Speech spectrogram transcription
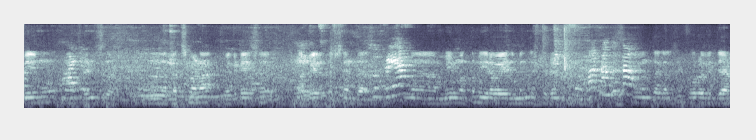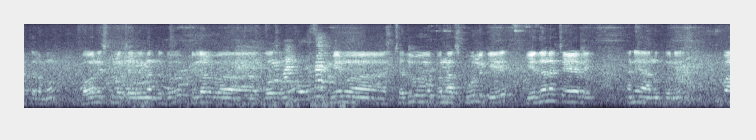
మేము మా ఫ్రెండ్స్ లక్ష్మణ వెంకటేష్ నా పేరు కృష్ణంత మేము మొత్తం ఇరవై ఐదు మంది స్టూడెంట్స్ ఉన్నాము. మేమంతా కలిసి పూర్వ విద్యార్థులము. భవనీ స్కూల్లో చదివినందుకు పిల్లల కోసం మేము చదువుకున్న స్కూల్కి ఏదైనా చేయాలి అని అనుకుని మా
